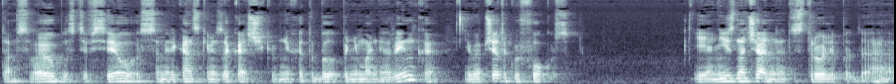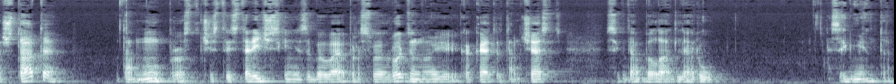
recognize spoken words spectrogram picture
там в своей области в SEO с американскими заказчиками. У них это было понимание рынка и вообще такой фокус. И они изначально это строили под а, Штаты, там, ну, просто чисто исторически, не забывая про свою родину, и какая-то там часть всегда была для РУ сегмента.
